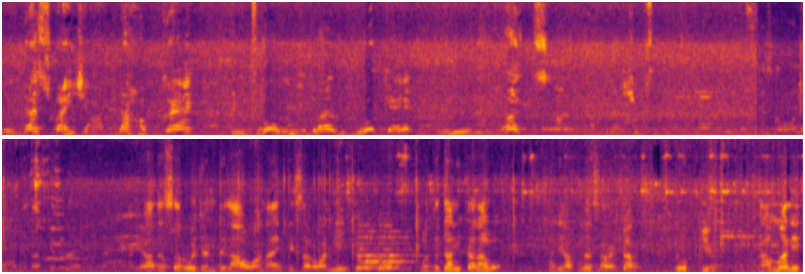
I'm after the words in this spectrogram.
केलंच पाहिजे. आपला हक्क आहे आणि जो उमेदवार आहे आहे आणि आता सर्व जनतेला आव्हान आहे की सर्वांनी मतदान करावं आणि आपलं सरकार योग्य प्रामाणिक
